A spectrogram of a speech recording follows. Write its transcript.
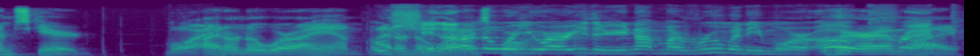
I'm scared. Why? I don't know where I am. Oh I don't shit! know where I don't know where you are either. You're not in my room anymore. Oh Where am! I?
